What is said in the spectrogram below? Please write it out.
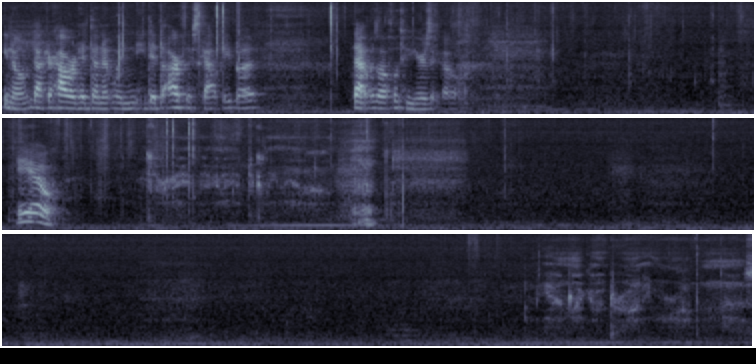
you know Dr. Howard had done it when he did the arthroscopy, but that was also two years ago. Ew. It's alright, we're gonna have to clean that up. Yeah, I'm not gonna draw any more off than this.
